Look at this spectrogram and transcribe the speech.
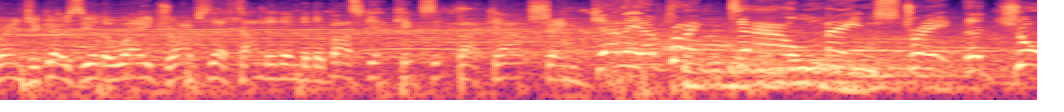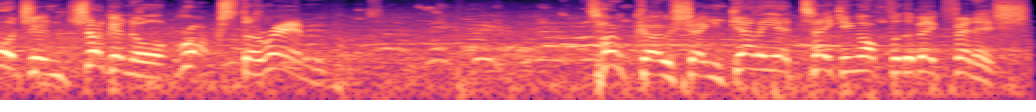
Granger goes the other way, drives left-handed under the basket, kicks it back out. Shengelia right down Main Street. The Georgian juggernaut rocks the rim. Toko Shengelia taking off for the big finish.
